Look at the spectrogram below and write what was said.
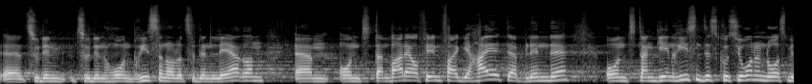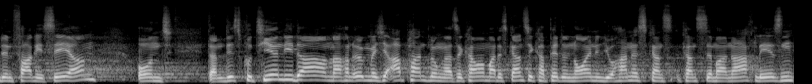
äh, zu, den, zu den hohen Priestern oder zu den Lehrern. Ähm, und dann war der auf jeden Fall geheilt, der Blinde. Und dann gehen Riesendiskussionen los mit den Pharisäern. Und dann diskutieren die da und machen irgendwelche Abhandlungen. Also kann man mal das ganze Kapitel 9 in Johannes, kannst, kannst du mal nachlesen.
